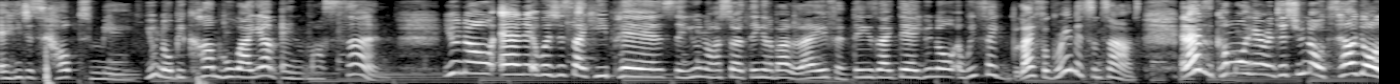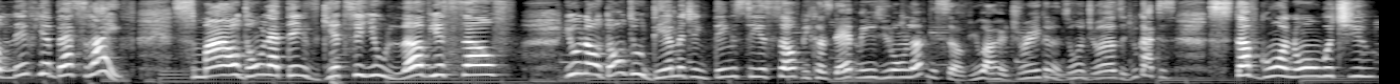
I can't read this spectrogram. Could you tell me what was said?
and he just helped me, you know, become who I am and my son, you know. And it was just like he passed, and you know, I started thinking about life and things like that, you know. And we take life for granted sometimes. And I just come on here and just, you know, tell y'all live your best life, smile, don't let things get to you, love yourself. You know, don't do damaging things to yourself because that means you don't love yourself. You out here drinking and doing drugs and you got this stuff going on with you.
